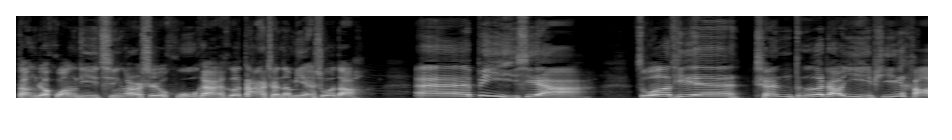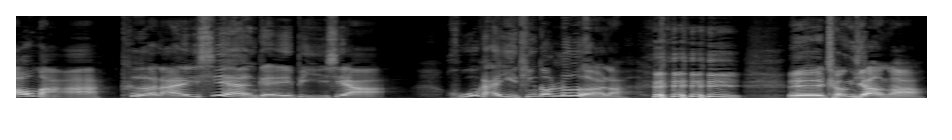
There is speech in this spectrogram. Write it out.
当着皇帝秦二世胡亥和大臣的面说道。哎，陛下，昨天臣得着一匹好马，特来献给陛下。胡亥一听都乐了，嘿嘿嘿嘿，呃，丞相啊，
